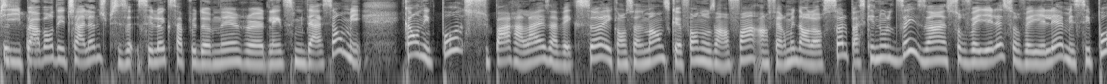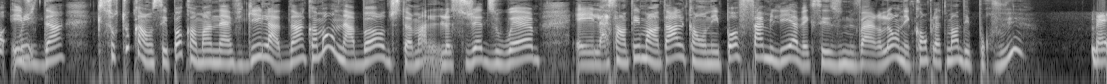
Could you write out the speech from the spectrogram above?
Puis il peut avoir des challenges, puis c'est là que ça peut devenir euh, de l'intimidation. Mais quand on n'est pas super à l'aise avec ça et qu'on se demande ce que font nos enfants enfermés dans leur sol, parce qu'ils nous le disent, hein, surveillez-les, surveillez-les, mais c'est pas évident. Surtout quand on sait pas comment naviguer là-dedans, comment on aborde justement le sujet du web et la santé mentale quand on n'est pas familier avec ces univers-là, on est complètement dépourvu. Bien,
